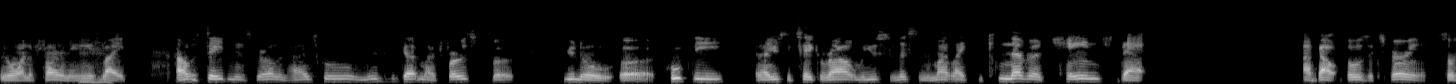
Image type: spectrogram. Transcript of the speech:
we were on the phone, and he's hmm like, I was dating this girl in high school, and we got my first, uh, you know, uh, hoopty, and I used to take her out, and we used to listen to my like. You can never change that about those experiences. So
